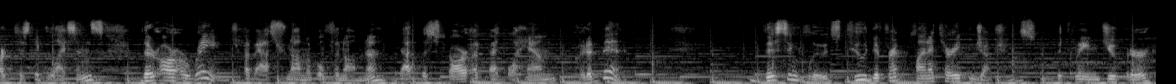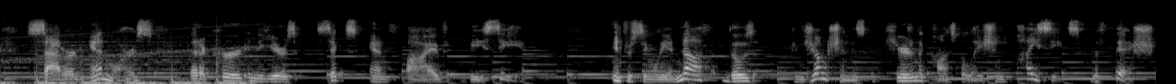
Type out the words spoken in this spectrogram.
artistic license, there are a range of astronomical phenomena that the Star of Bethlehem could have been. This includes two different planetary conjunctions between Jupiter, Saturn, and Mars that occurred in the years 6 and 5 BC. Interestingly enough, those conjunctions appeared in the constellation Pisces, the fish,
